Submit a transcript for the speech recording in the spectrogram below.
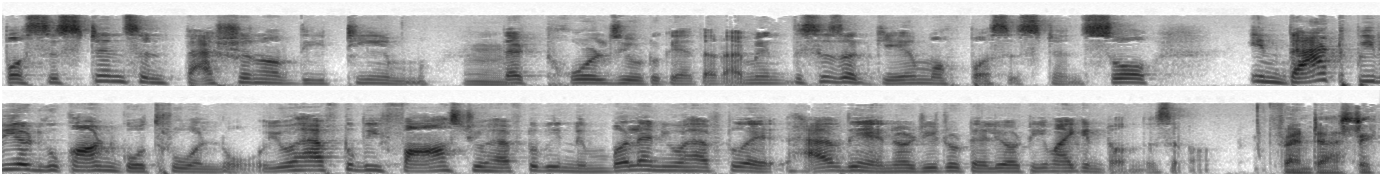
persistence and passion of the team hmm. that holds you together. I mean, this is a game of persistence. So in that period, you can't go through a low. You have to be fast, you have to be nimble, and you have to uh, have the energy to tell your team, I can turn this around. Fantastic.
